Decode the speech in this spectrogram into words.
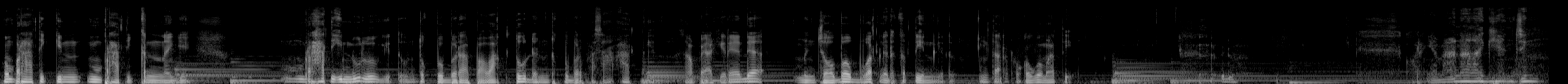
memperhatikan memperhatikan lagi merhatiin dulu gitu untuk beberapa waktu dan untuk beberapa saat gitu. Sampai akhirnya dia mencoba buat ngedeketin gitu. Ntar rokok gue mati. Aduh. Korengnya mana lagi anjing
